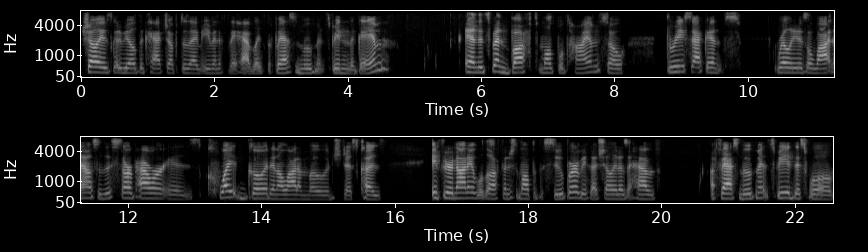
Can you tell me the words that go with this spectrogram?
Shelly is going to be able to catch up to them even if they have like the fastest movement speed in the game. And it's been buffed multiple times, so three seconds really is a lot now. So this star power is quite good in a lot of modes just because if you're not able to finish them off with the super because Shelly doesn't have a fast movement speed, this will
